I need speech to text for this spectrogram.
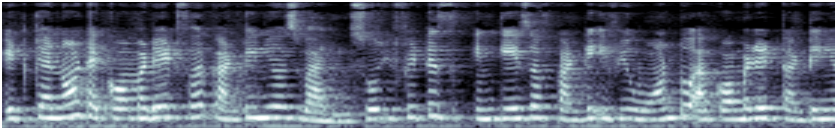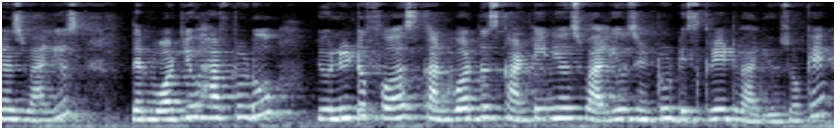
it cannot accommodate for continuous values. So if it is in case of if you want to accommodate continuous values then what you have to do you need to first convert this continuous values into discrete values okay?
